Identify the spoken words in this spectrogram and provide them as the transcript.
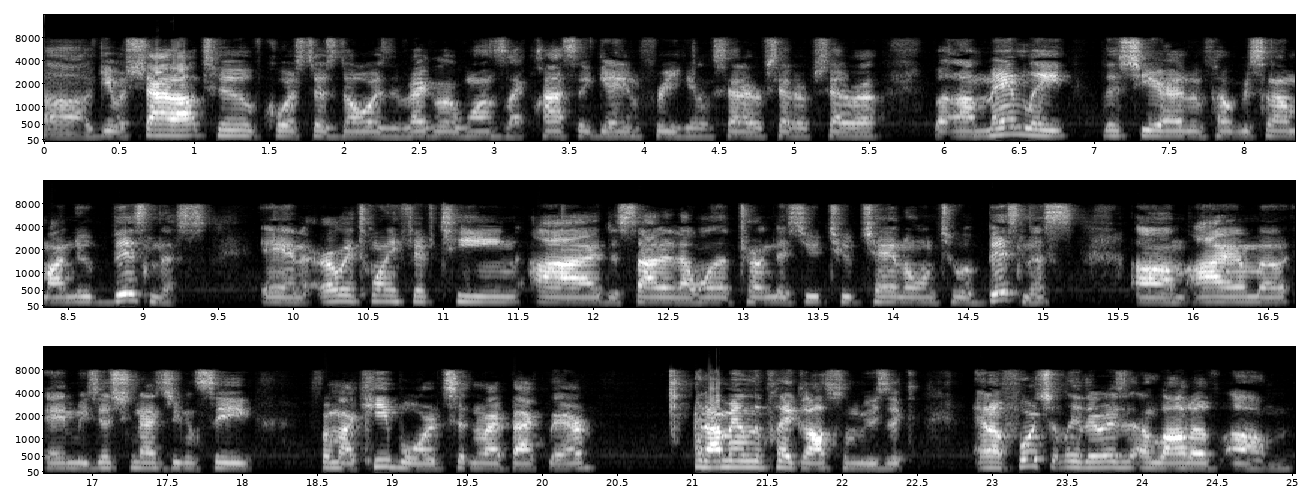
uh, give a shout out to. Of course, there's always the regular ones like Classic Game Freak and etc. etc. etc. But um, mainly this year I've been focusing on my new business. In early 2015, I decided I wanted to turn this YouTube channel into a business. Um, I am a, a musician, as you can see from my keyboard sitting right back there, and I mainly play gospel music. And unfortunately, there isn't a lot of um,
